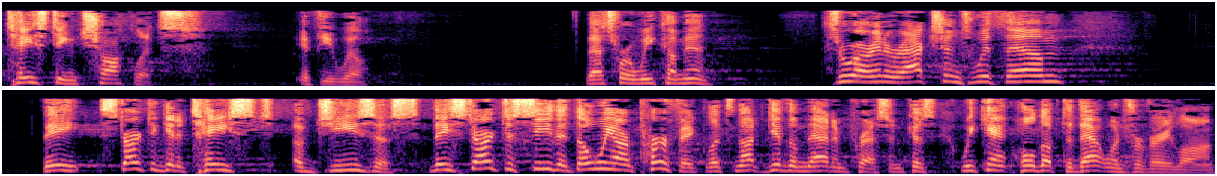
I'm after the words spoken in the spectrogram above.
tasting chocolates, if you will. That's where we come in. Through our interactions with them, they start to get a taste of Jesus. They start to see that though we aren't perfect, let's not give them that impression because we can't hold up to that one for very long.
